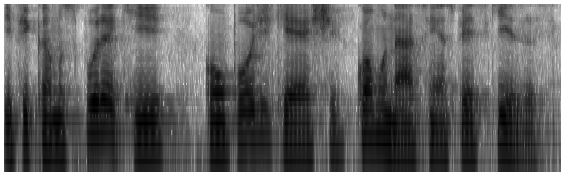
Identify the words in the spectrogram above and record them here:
e ficamos por aqui com o podcast Como Nascem as Pesquisas.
